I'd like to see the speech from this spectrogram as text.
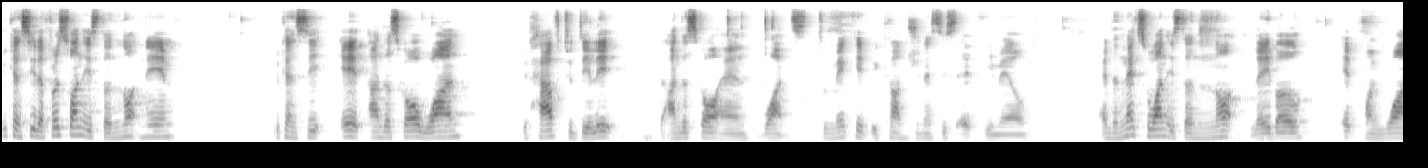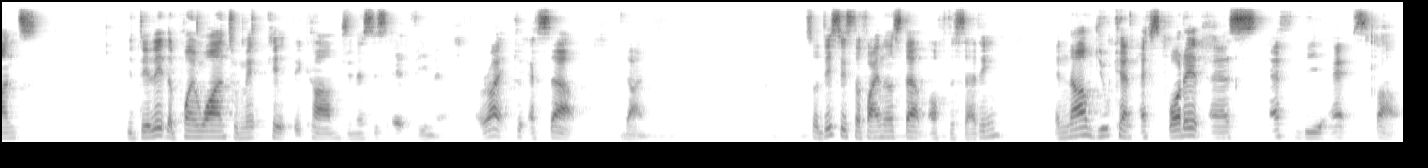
you can see the first one is the node name. You can see 8 underscore 1 you have to delete the underscore and once to make it become Genesis 8 female. And the next one is the node label 8.1 you delete the point 1 to make it become Genesis 8 female. Alright click accept. Done. So this is the final step of the setting. And now you can export it as FBX file.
